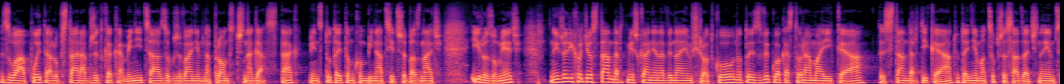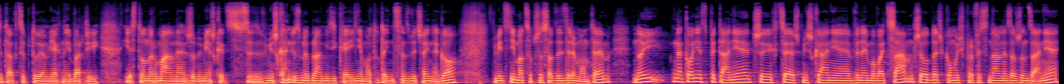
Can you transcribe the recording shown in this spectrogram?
zła płyta lub stara, brzydka kamienica z ogrzewaniem na prąd czy na gaz. Tak? Więc tutaj tą kombinację trzeba znać i rozumieć. No jeżeli chodzi o standard mieszkania na wynajem w środku, no to jest zwykła Castorama IKEA, to jest standard IKEA. Tutaj nie ma co przesadzać. Najemcy to akceptują jak najbardziej. Jest to normalne, żeby mieszkać w mieszkaniu z meblami z IKEA. Nie ma tutaj nic nadzwyczajnego, więc nie ma co przesadzać z remontem. No i na koniec pytanie, czy chcesz mieszkanie wynajmować sam, czy oddać komuś profesjonalne zarządzanie?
